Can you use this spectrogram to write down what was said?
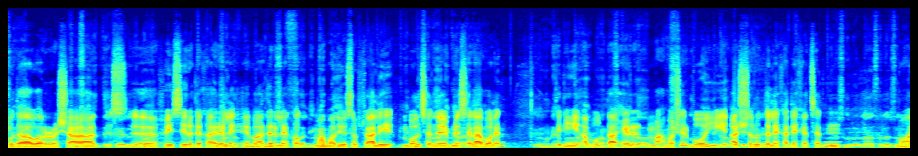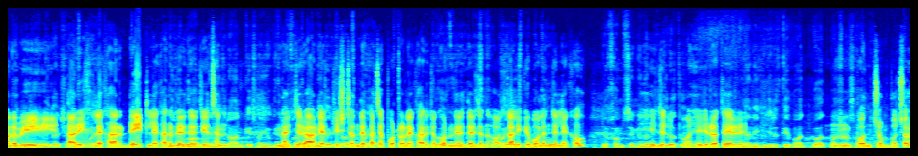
হুদা লেখক মোহাম্মদ ইউসুফ আলী বলছেন যে এমনি সেলা বলেন তিনি আবু তাহের মাহমাসের বই আর লেখা দেখেছেন। মহানবী তারিখ লেখার ডেট লেখার নির্দেশ দিয়েছেন। নাজরানের খ্রিস্টানদের কাছে পত্র লেখার যখন নির্দেশ দেন আলীকে বলেন যে লেখো। হিজরতের পঞ্চম বছর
